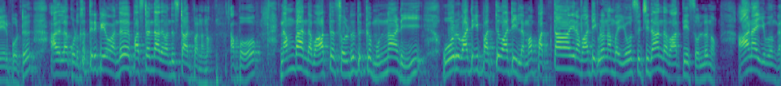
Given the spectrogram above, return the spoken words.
பேர் போட்டு அதெல்லாம் கொடுக்க திருப்பியும் வந்து ஃபஸ்ட்லேருந்து அதை வந்து ஸ்டார்ட் பண்ணணும். அப்போது நம்ம அந்த வார்த்தை சொல்கிறதுக்கு முன்னாடி ஒரு வாட்டிக்கு பத்து வாட்டி இல்லாமல் பத்தாயிரம் வாட்டி கூட நம்ம யோசித்து தான் அந்த வார்த்தையை சொல்லணும். ஆனால் இவங்க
